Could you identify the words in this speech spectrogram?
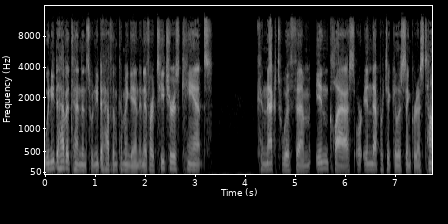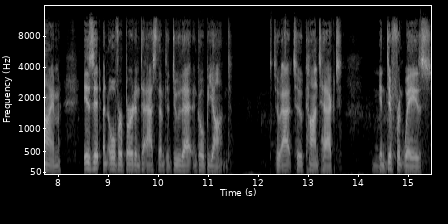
we need to have attendance, we need to have them coming in, and if our teachers can't connect with them in class or in that particular synchronous time, is it an overburden to ask them to do that and go beyond, to add to contact in Mhm. different ways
